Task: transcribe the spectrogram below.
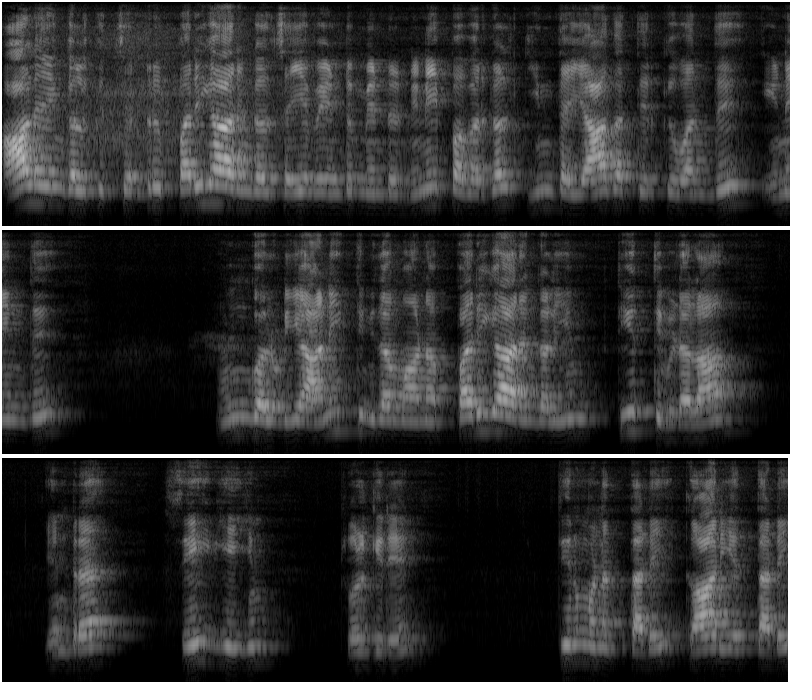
ஆலயங்களுக்கு சென்று பரிகாரங்கள் செய்ய வேண்டும் என்று நினைப்பவர்கள் இந்த யாகத்திற்கு வந்து இணைந்து உங்களுடைய அனைத்து விதமான பரிகாரங்களையும் தீர்த்து விடலாம் என்ற செய்தியையும் சொல்கிறேன். திருமணத்தடை காரியத்தடை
